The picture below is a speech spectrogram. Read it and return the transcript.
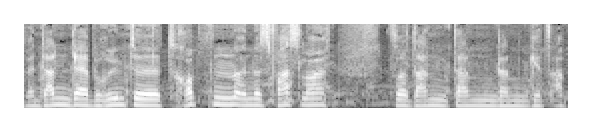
wenn dann der berühmte Tropfen in das Fass läuft, so dann, dann, dann geht's ab.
